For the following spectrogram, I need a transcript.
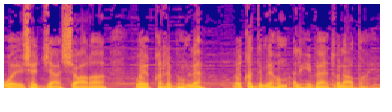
ويشجع الشعراء ويقربهم له ويقدم لهم الهبات والعطايا.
